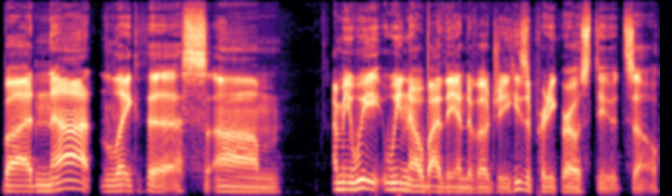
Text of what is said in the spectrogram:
but not like this. Um, I mean, we we know by the end of OG, he's a pretty gross dude, so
